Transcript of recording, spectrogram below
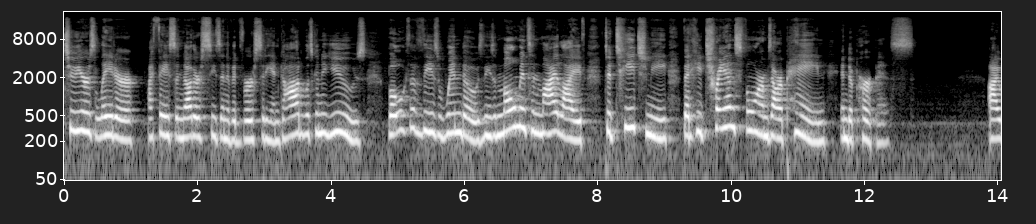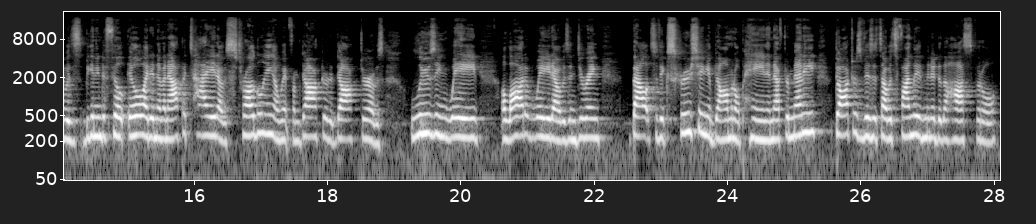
two years later, I faced another season of adversity, and God was going to use both of these windows, these moments in my life, to teach me that He transforms our pain into purpose. I was beginning to feel ill. I didn't have an appetite. I was struggling. I went from doctor to doctor. I was losing weight, a lot of weight. I was enduring bouts of excruciating abdominal pain. And after many doctor's visits, I was finally admitted to the hospital.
